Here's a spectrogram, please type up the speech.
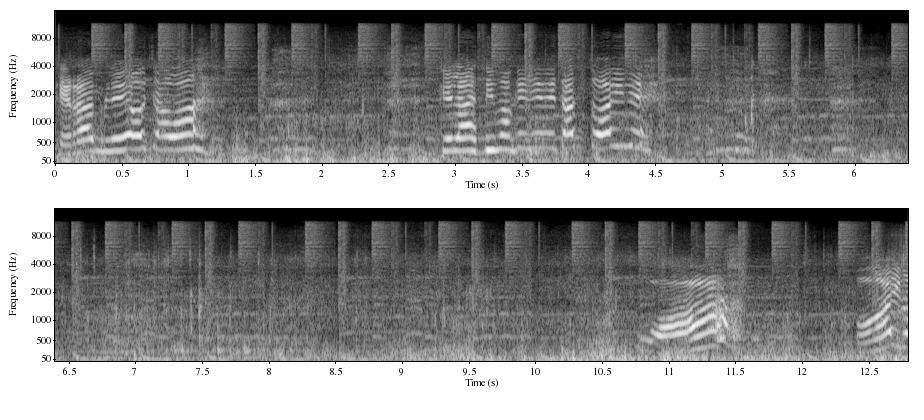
¡Qué rambleo, chaval! ¡Qué lástima que lleve tanto aire! 哇，我来一个，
